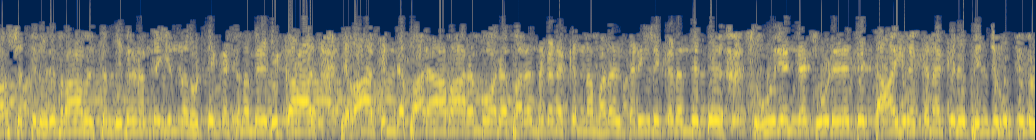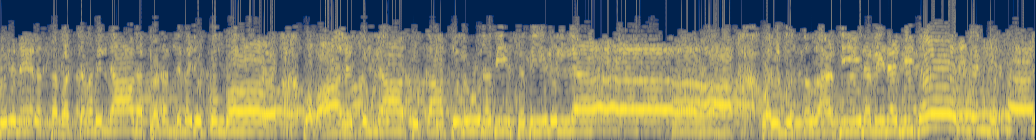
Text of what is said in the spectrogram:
വർഷത്തിൽ ഒരു പ്രാവശ്യം വിതരണം ചെയ്യുന്ന റൊട്ടിക്കഷണം മേടിക്കാൻ ഇറാഖിന്റെ പരാപാരം പോലെ പരന്നു കിടക്കുന്ന മണൽത്തടിയിൽ കിടന്നിട്ട് സൂര്യന്റെ ചൂടേറ്റിട്ട് ആയിരക്കണക്കിന് പിഞ്ചുകുട്ടികൾ ഒരു നേരത്തെ ഭക്ഷണമില്ലാതെ പിടഞ്ഞു മരിക്കുമ്പോ വബാലക്കും ലാ തുകാത്തിലൂന ഫീ സബീലില്ലാഹ് والمستضعفين من الرجال والنساء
